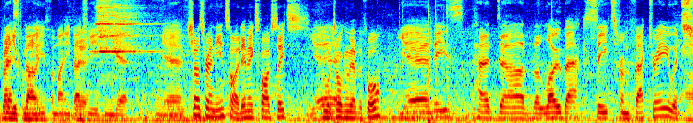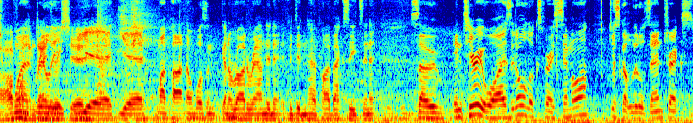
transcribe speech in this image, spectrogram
Value Best for money. value for money battery Yeah. you can get. Yeah. Show us around the inside. MX5 seats. We were talking about before. Yeah, these had uh, the low back seats from factory, which Oh, weren't really. yeah. yeah, yeah. My partner wasn't going to ride around in it if it didn't have high back seats in it. So interior-wise, it all looks very similar. Just got little Xantrex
